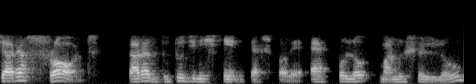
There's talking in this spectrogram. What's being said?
যারা ফ্রড তারা দুটো জিনিসকে এনক্যাশ করে। এক হলো মানুষের লোভ,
